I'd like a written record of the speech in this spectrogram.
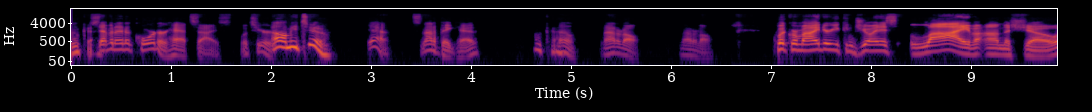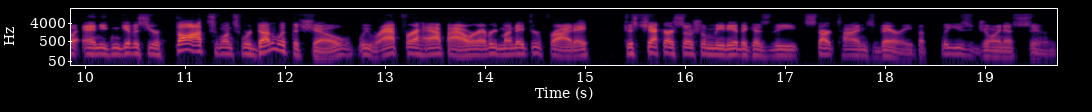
okay. Seven and a quarter hat size. What's yours? Oh, me too. Yeah. It's not a big head. Okay. No, not at all. Not at all. Quick reminder you can join us live on the show and you can give us your thoughts once we're done with the show. We wrap for a half hour every Monday through Friday. Just check our social media because the start times vary, but please join us soon.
